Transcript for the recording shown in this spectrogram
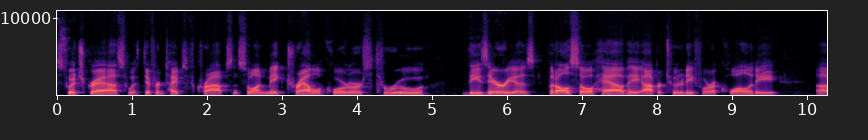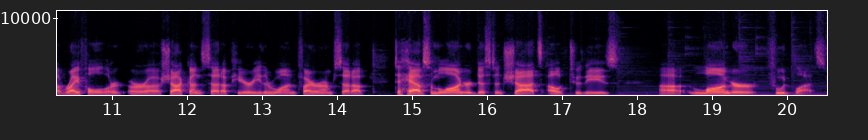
switchgrass, with different types of crops and so on, make travel corridors through these areas, but also have a opportunity for a quality uh, rifle or, or a shotgun setup here, either one, firearm setup, to have some longer distance shots out to these uh, longer food plots.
